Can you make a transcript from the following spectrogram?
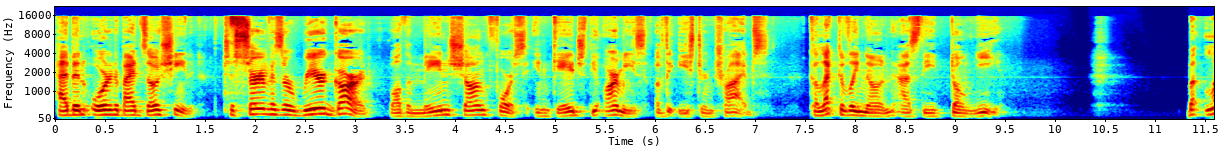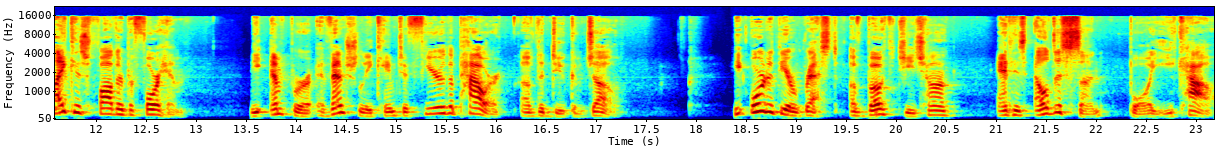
had been ordered by Zhou Xin to serve as a rear guard while the main Shang force engaged the armies of the eastern tribes, collectively known as the Dongyi. But like his father before him, the emperor eventually came to fear the power of the Duke of Zhou. He ordered the arrest of both Ji Chang and his eldest son, Bo Yikao.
